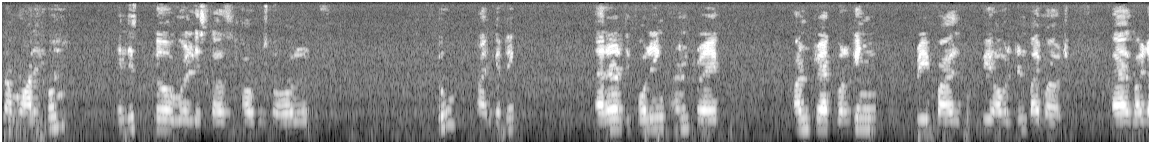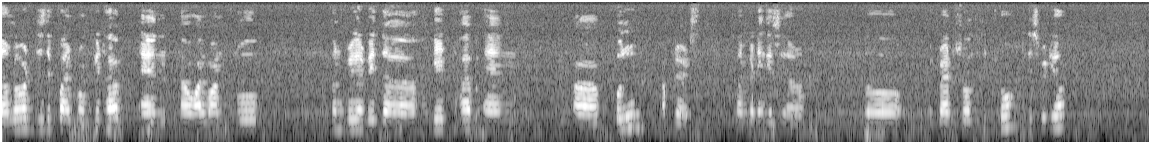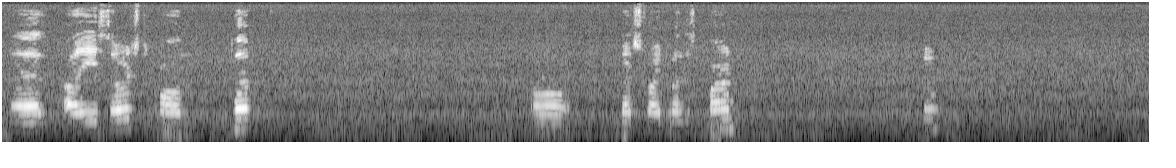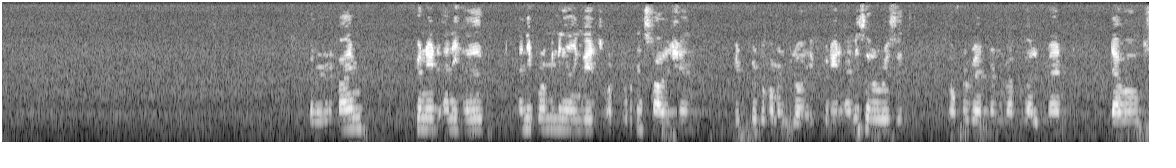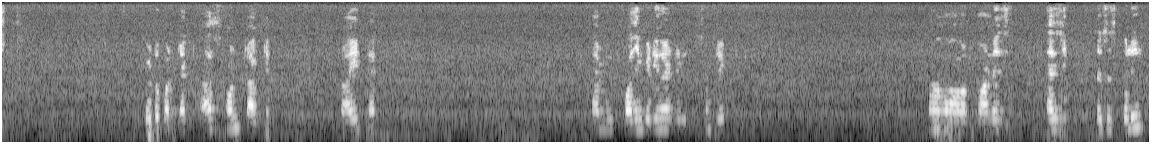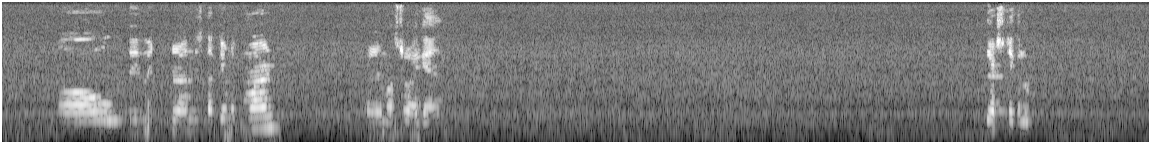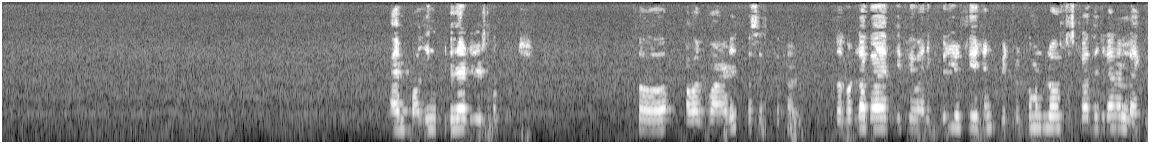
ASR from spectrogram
Assalamualaikum. In this video, we'll discuss how to solve issue I'm getting error the following untracked untracked working tree files would be overwritten by merge. As I download the zip file from GitHub and now I want to configure with the GitHub and uh, pull updates. So I'm getting this error. So we try to solve this issue in this video. As I searched on GitHub uh, let's try to run this command time if you need any help any programming language or tool installation feel free to comment below. If you need any services software development web development devops feel to contact us on TriTech. TriTech. I'm pausing video here till it's complete. Uh, now command is executed successfully. Now we will run this document command and master again. Let's take a look. I'm pausing here till it's complete. So our command is successful. So good luck guys. If you have any query or suggestion, feel free to comment below, subscribe the channel and like.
